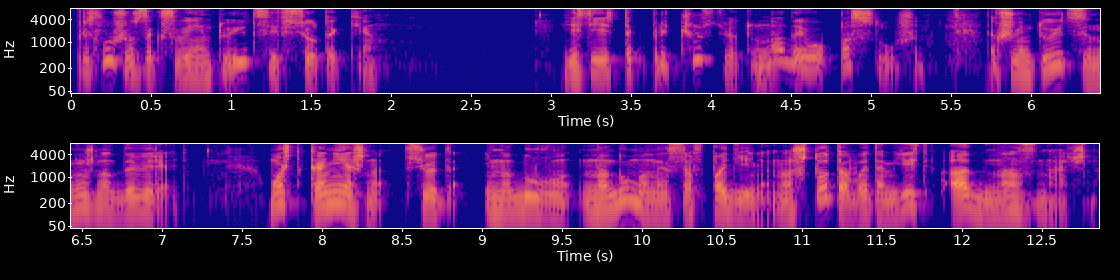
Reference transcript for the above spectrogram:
прислушиваться к своей интуиции все-таки. Если есть так предчувствие, то надо его послушать. Так что интуиции нужно доверять. Может, конечно, все это и надуманные совпадения, но что-то в этом есть однозначно.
